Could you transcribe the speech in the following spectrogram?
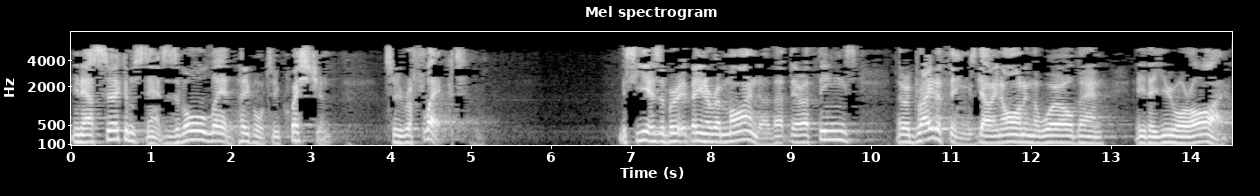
in our circumstances have all led people to question, to reflect. This year has been a reminder that there are things there are greater things going on in the world than either you or I.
